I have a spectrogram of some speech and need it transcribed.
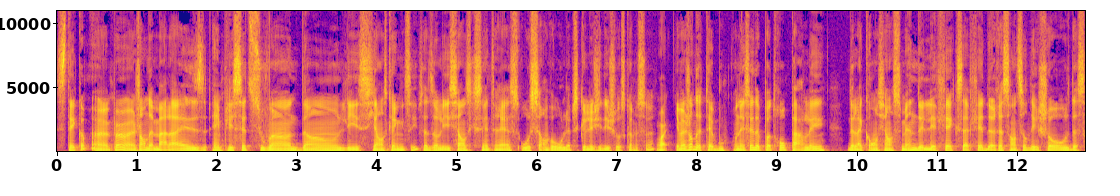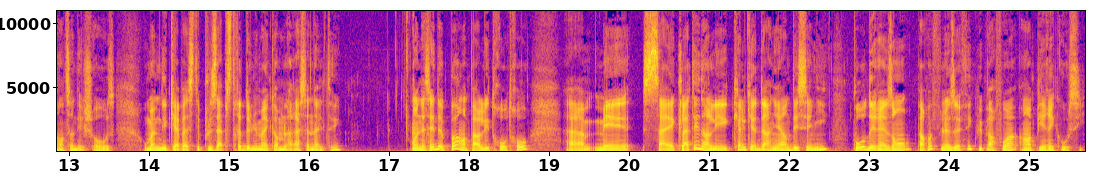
c'était comme un peu un genre de malaise implicite souvent dans les sciences cognitives, c'est-à-dire les sciences qui s'intéressent au cerveau, la psychologie, des choses comme ça. Ouais. Il y avait un genre de tabou. On essaie de pas trop parler de la conscience humaine, de l'effet que ça fait de ressentir des choses, de sentir des choses, ou même des capacités plus abstraites de l'humain comme la rationalité. On essaie de pas en parler trop trop, euh, mais ça a éclaté dans les quelques dernières décennies pour des raisons parfois philosophiques puis parfois empiriques aussi.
